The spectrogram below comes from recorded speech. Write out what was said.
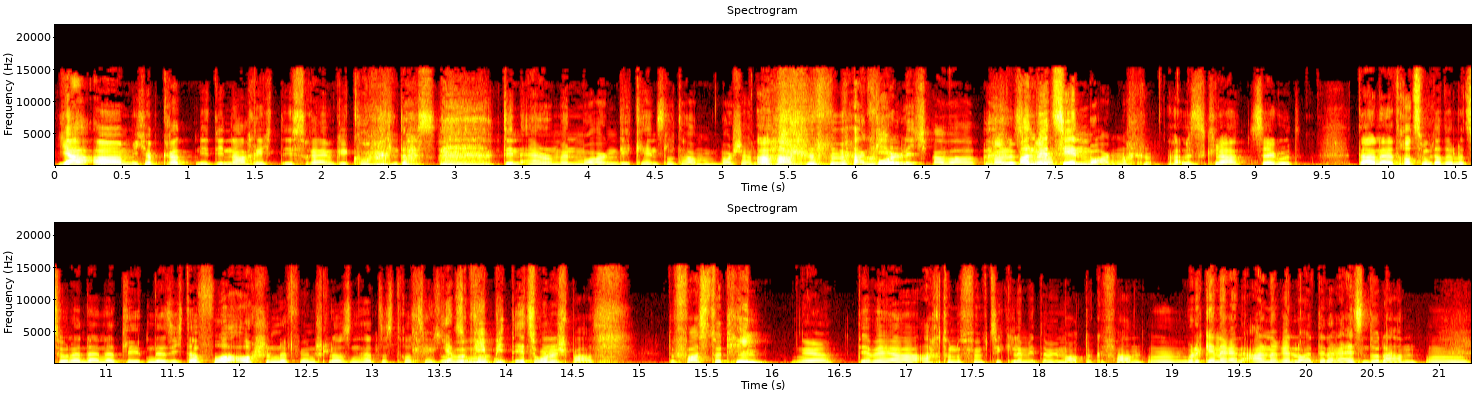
Ja, ähm, ich habe gerade die Nachricht ist reingekommen, dass den Ironman morgen gecancelt haben, wahrscheinlich. Aha, Angeblich, aber Alles klar. wird sehen morgen. Alles klar, sehr gut. Dann äh, trotzdem Gratulation an deinen Athleten, der sich davor auch schon dafür entschlossen hat, das trotzdem so ja, zu aber wie machen. bitte, jetzt ohne Spaß. Du fährst dorthin. Ja. Der wäre ja 850 Kilometer mit dem Auto gefahren. Mhm. Oder generell andere Leute reisen dort an. Mhm.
